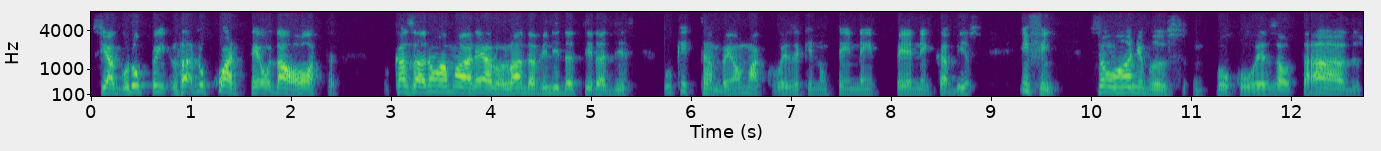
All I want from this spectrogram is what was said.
se agrupem lá no quartel da Rota, o casarão amarelo lá da Avenida Tiradentes, o que também é uma coisa que não tem nem pé nem cabeça. Enfim, são ânimos um pouco exaltados,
